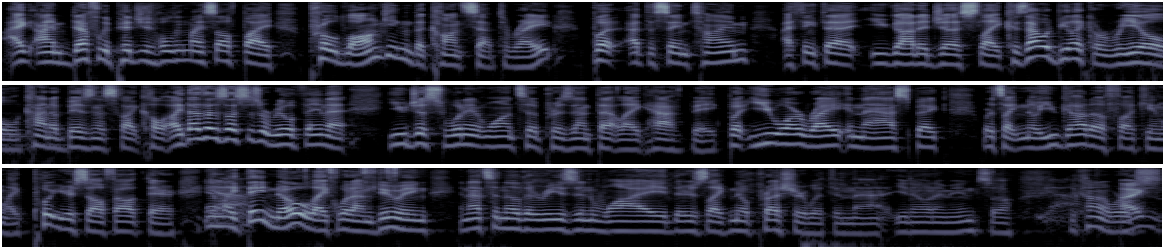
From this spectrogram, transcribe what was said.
I'm definitely pigeonholing myself by prolonging the concept, right? But at the same time, I think that you gotta just like, cause that would be like a real kind of business like cult. Like that's, that's just a real thing that you just wouldn't want to present that like half baked. But you are right in the aspect where it's like, no, you gotta fucking like put yourself out there, and like they know like what I'm doing, and that's another reason why there's like no pressure within that. You know what I mean? So Yeah. it kind of works. I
